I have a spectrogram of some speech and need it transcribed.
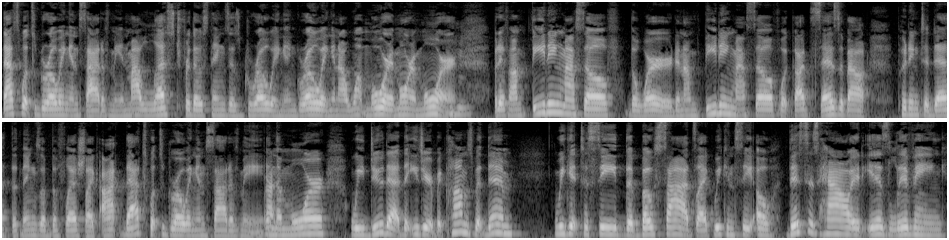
that's what's growing inside of me. And my lust for those things is growing and growing and i want more and more and more. But if i'm feeding myself the word and i'm feeding myself what god says about putting to death the things of the flesh like i that's what's growing inside of me Right. and the more we do that the easier it becomes but then we get to see the both sides like we can see oh this is how it is living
